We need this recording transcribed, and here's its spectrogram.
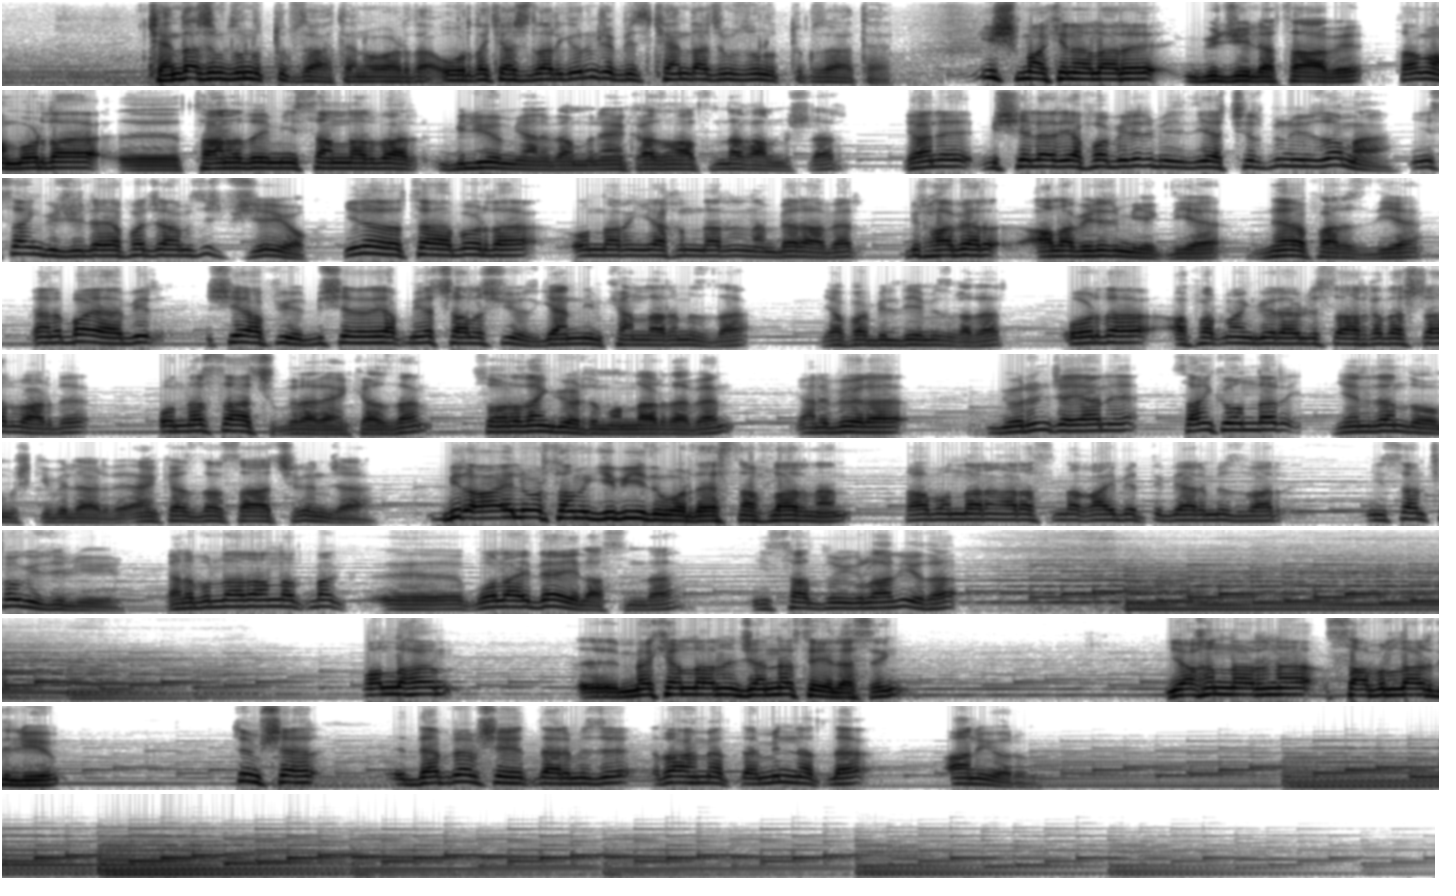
Kendi acımızı unuttuk zaten orada. Oradaki acıları görünce biz kendi acımızı unuttuk zaten. İş makineleri gücüyle tabi. Tamam orada e, tanıdığım insanlar var. Biliyorum yani ben bunu enkazın altında kalmışlar. Yani bir şeyler yapabilir miyiz diye çırpınıyoruz ama insan gücüyle yapacağımız hiçbir şey yok. Yine de tabi orada onların yakınlarıyla beraber bir haber alabilir miyiz diye, ne yaparız diye. Yani bayağı bir şey yapıyoruz, bir şeyler yapmaya çalışıyoruz kendi imkanlarımızla yapabildiğimiz kadar. Orada apartman görevlisi arkadaşlar vardı. Onlar sağ çıktılar enkazdan. Sonradan gördüm onları da ben. Yani böyle görünce yani sanki onlar yeniden doğmuş gibilerdi enkazdan sağa çıkınca. Bir aile ortamı gibiydi orada esnaflarla. Tabi onların arasında kaybettiklerimiz var. İnsan çok üzülüyor. Yani bunları anlatmak e, kolay değil aslında. İnsan duygulanıyor da. Allah'ım e, mekanlarını cennet eylesin. Yakınlarına sabırlar diliyorum. Tüm şehir, deprem şehitlerimizi rahmetle, minnetle anıyorum.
